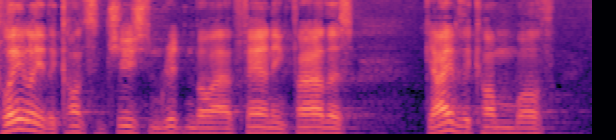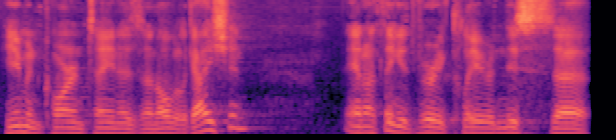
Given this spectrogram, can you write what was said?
Clearly the constitution written by our founding fathers gave the Commonwealth human quarantine as an obligation, and I think it's very clear in this, uh,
